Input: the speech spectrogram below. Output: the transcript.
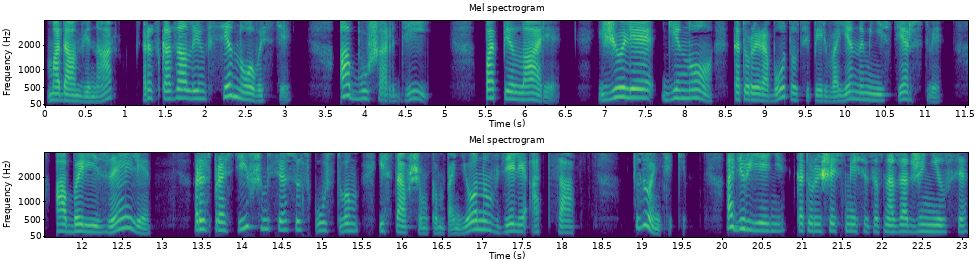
Мадам Винар рассказала им все новости о Бушарди, Папеларе, Жюле Гино, который работал теперь в военном министерстве, о Боризеле, распростившемся с искусством и ставшим компаньоном в деле отца. Зонтики о Дюрьене, который шесть месяцев назад женился,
